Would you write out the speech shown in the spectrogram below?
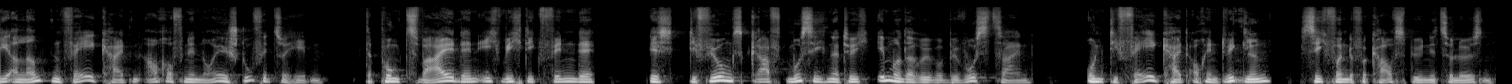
die erlernten Fähigkeiten auch auf eine neue Stufe zu heben. Der Punkt 2, den ich wichtig finde, ist, die Führungskraft muss sich natürlich immer darüber bewusst sein und die Fähigkeit auch entwickeln, sich von der Verkaufsbühne zu lösen.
